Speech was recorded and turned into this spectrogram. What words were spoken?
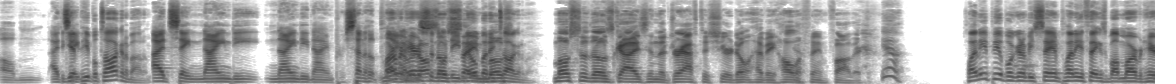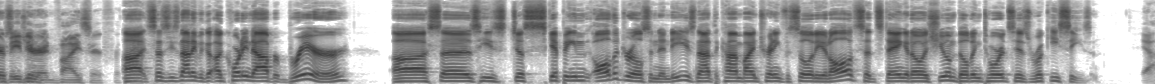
um, I'd to say get people talking about him. I'd say 90, 99 percent of the Marvin players. I would Harrison don't need nobody most, talking about. Most of those guys in the draft this year don't have a Hall of Fame father. Yeah. Plenty of people are going to be saying plenty of things about Marvin to Harrison be Jr. advisor for Uh, that. it says he's not even, according to Albert Breer, uh, says he's just skipping all the drills in Indy. He's not at the combine training facility at all. It said staying at OSU and building towards his rookie season. Yeah.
